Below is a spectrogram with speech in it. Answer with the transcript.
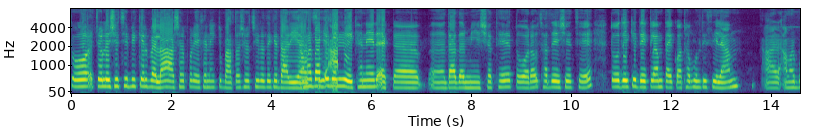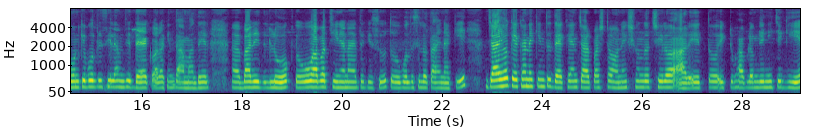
তো চলে এসেছি বিকেল বেলা আসার পরে এখানে একটু বাতাসও ছিল দেখে দাঁড়িয়ে আমার বাপের বাড়ির ওইখানের একটা দাদার মেয়ের সাথে। তো ওরাও ছাদে এসেছে। তো ওদেরকে দেখলাম তাই কথা বলতেছিলাম। আর আমার বোনকে বলতেছিলাম যে, দেখ, ওরা কিন্তু আমাদের বাড়ির লোক, তো ও আবার চিনে না এত কিছু। তো ও বলতেছিল, তাই নাকি? যাই হোক, এখানে কিন্তু দেখেন চারপাশটা অনেক সুন্দর ছিল। আর এর তো একটু ভাবলাম যে, নিচে গিয়ে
